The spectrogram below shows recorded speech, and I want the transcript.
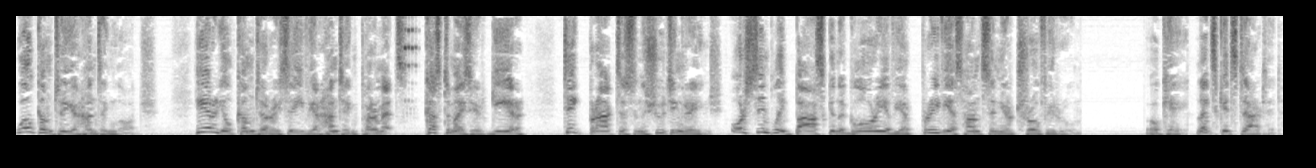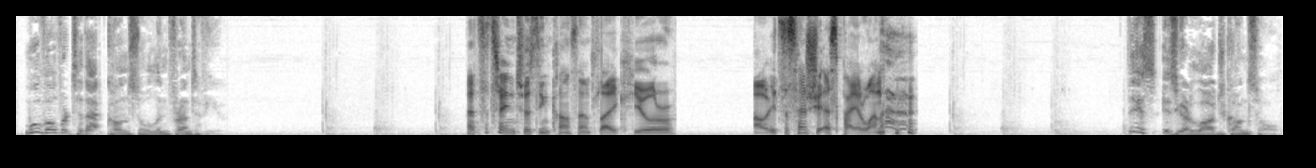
Welcome to your hunting lodge. Here you'll come to receive your hunting permits, customize your gear, take practice in the shooting range, or simply bask in the glory of your previous hunts in your trophy room. Okay, let's get started. Move over to that console in front of you. That's such an interesting concept, like your... Oh, it's essentially Aspire one. this is your lodge console.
